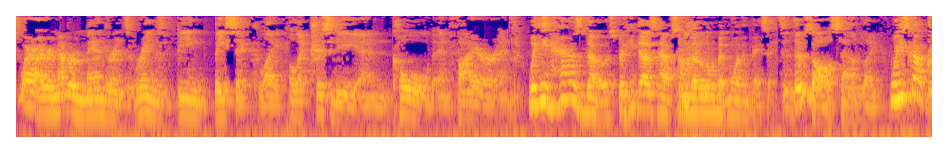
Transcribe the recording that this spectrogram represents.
swear I remember Mandarin's rings being basic, like electricity and cold and fire and... Well, he has those, but he does have some that are a little bit more than basic. So those all sound like Well, he's got Really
